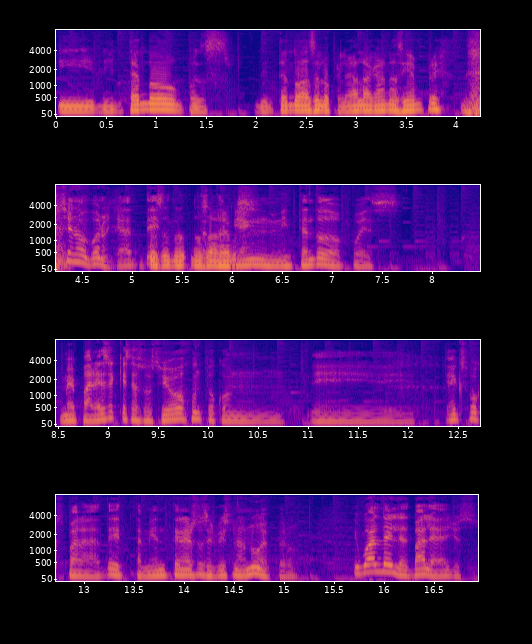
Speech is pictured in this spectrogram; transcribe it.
Y Nintendo, pues Nintendo hace lo que le da la gana siempre. Sí, no, bueno, ya Entonces no, sabemos. También Nintendo, pues, me parece que se asoció junto con eh, Xbox para también tener su servicio en la nube, pero igual de les vale a ellos.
